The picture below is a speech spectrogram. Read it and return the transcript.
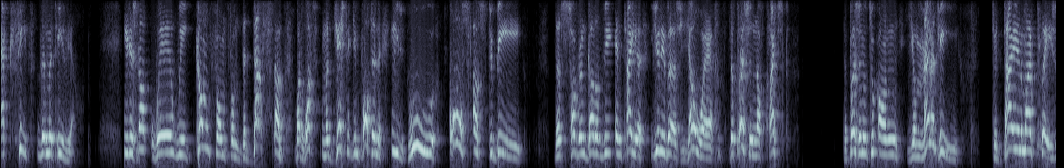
exceeds the material. It is not where we come from, from the dust, but what's majestic important is who caused us to be the sovereign God of the entire universe, Yahweh, the person of Christ, the person who took on humanity to die in my place,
